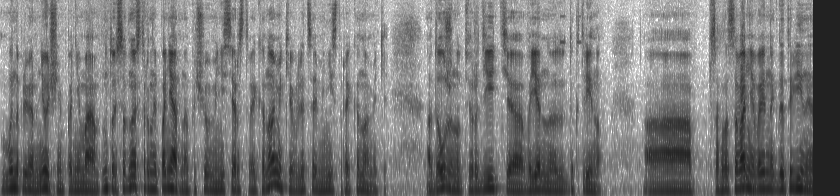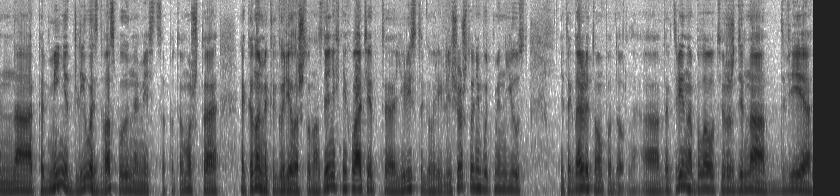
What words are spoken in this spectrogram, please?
мы, например, не очень понимаем, ну то есть с одной стороны понятно, почему Министерство экономики в лице министра экономики а, должен утвердить э, военную доктрину. Согласование военной доктрины на Кабмине длилось два с половиной месяца, потому что экономика говорила, что у нас денег не хватит, э, юристы говорили еще что-нибудь, Минюст и так далее и тому подобное. А Доктрина была утверждена две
